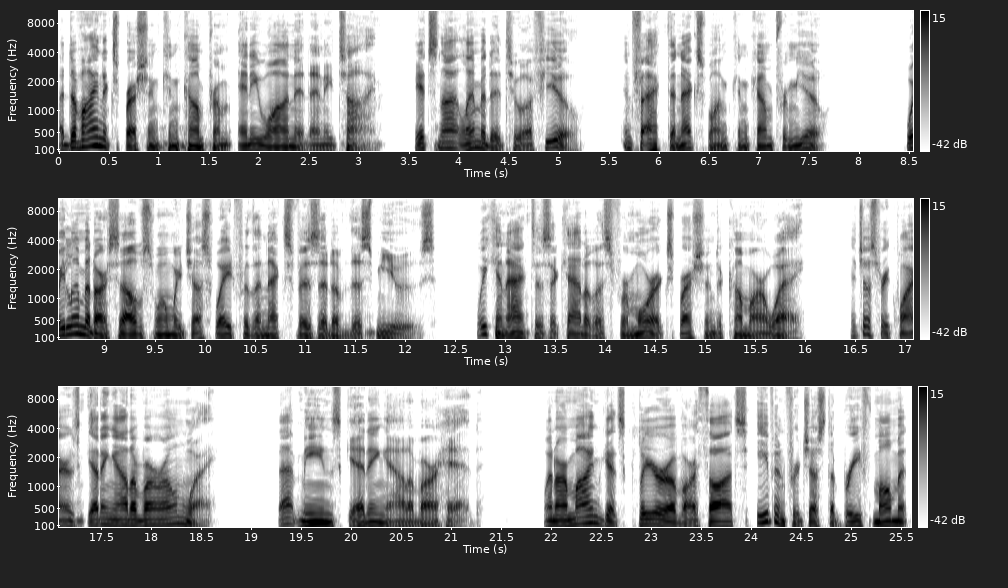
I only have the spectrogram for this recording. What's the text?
A divine expression can come from anyone at any time. It's not limited to a few. In fact, the next one can come from you. We limit ourselves when we just wait for the next visit of this muse. We can act as a catalyst for more expression to come our way. It just requires getting out of our own way. That means getting out of our head. When our mind gets clear of our thoughts, even for just a brief moment,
